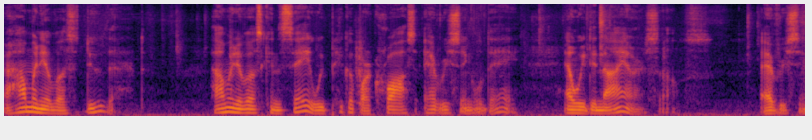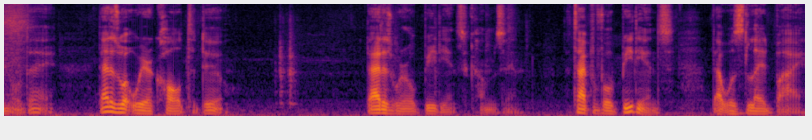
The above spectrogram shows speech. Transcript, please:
Now, how many of us do that? How many of us can say we pick up our cross every single day and we deny ourselves? Every single day. That is what we are called to do. That is where obedience comes in. The type of obedience that was led by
